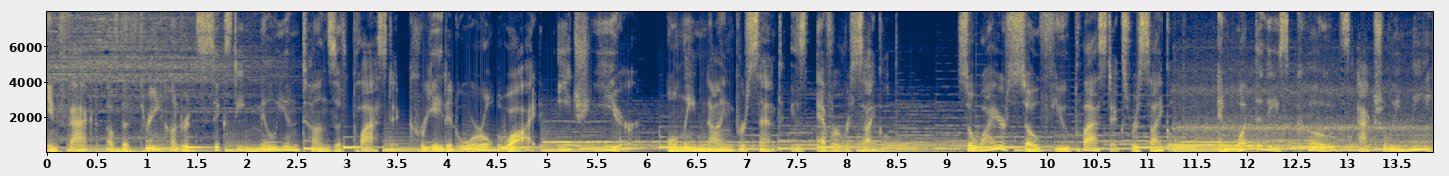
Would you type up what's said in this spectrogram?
In fact, of the 360 million tons of plastic created worldwide each year, only 9% is ever recycled. So why are so few plastics recycled? And what do these codes actually mean?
